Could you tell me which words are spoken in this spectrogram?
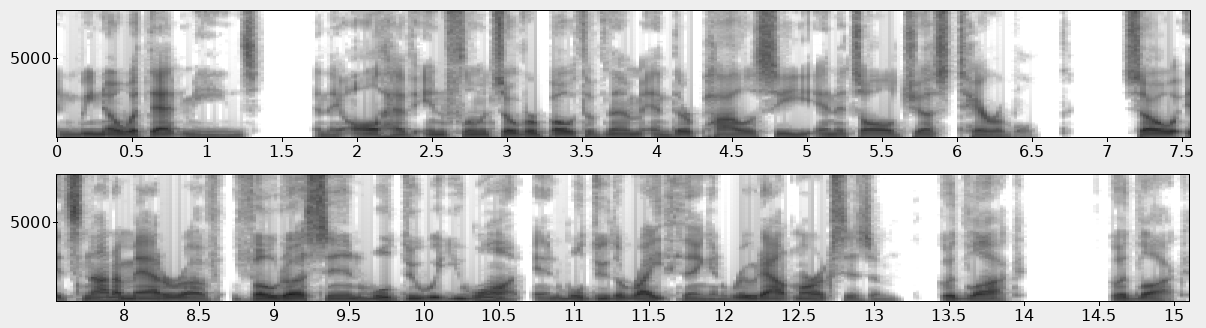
And we know what that means, and they all have influence over both of them and their policy, and it's all just terrible. So it's not a matter of vote us in, we'll do what you want, and we'll do the right thing and root out Marxism. Good luck. Good luck.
